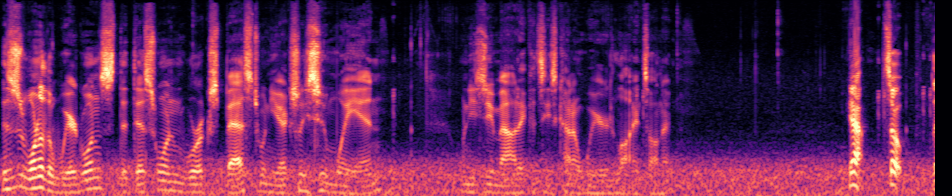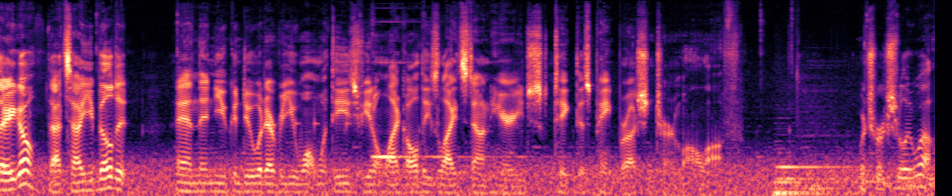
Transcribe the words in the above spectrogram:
This is one of the weird ones that this one works best when you actually zoom way in. When you zoom out, it gets these kind of weird lines on it. Yeah, so there you go. That's how you build it. And then you can do whatever you want with these. If you don't like all these lights down here, you just take this paintbrush and turn them all off. Which works really well.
